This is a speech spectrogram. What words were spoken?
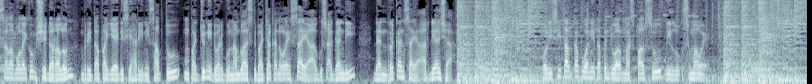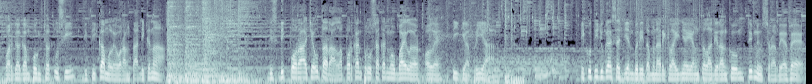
Assalamualaikum Syedaralun, berita pagi edisi hari ini Sabtu 4 Juni 2016 dibacakan oleh saya Agus Agandi dan rekan saya Ardiansyah. Polisi tangkap wanita penjual emas palsu di Luk Sumawe. Warga Gampung Cot Usi ditikam oleh orang tak dikenal. Disdikpora Aceh Utara laporkan perusakan mobiler oleh tiga pria. Ikuti juga sajian berita menarik lainnya yang telah dirangkum tim News Rabi FM.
